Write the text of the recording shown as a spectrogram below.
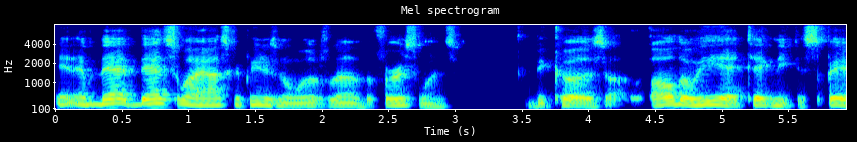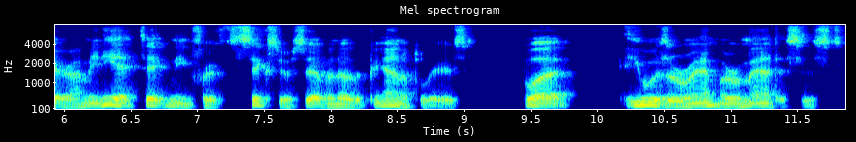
and that that's why Oscar Peterson was one of the first ones, because although he had technique to spare, I mean, he had technique for six or seven other piano players, but he was a, a romanticist,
